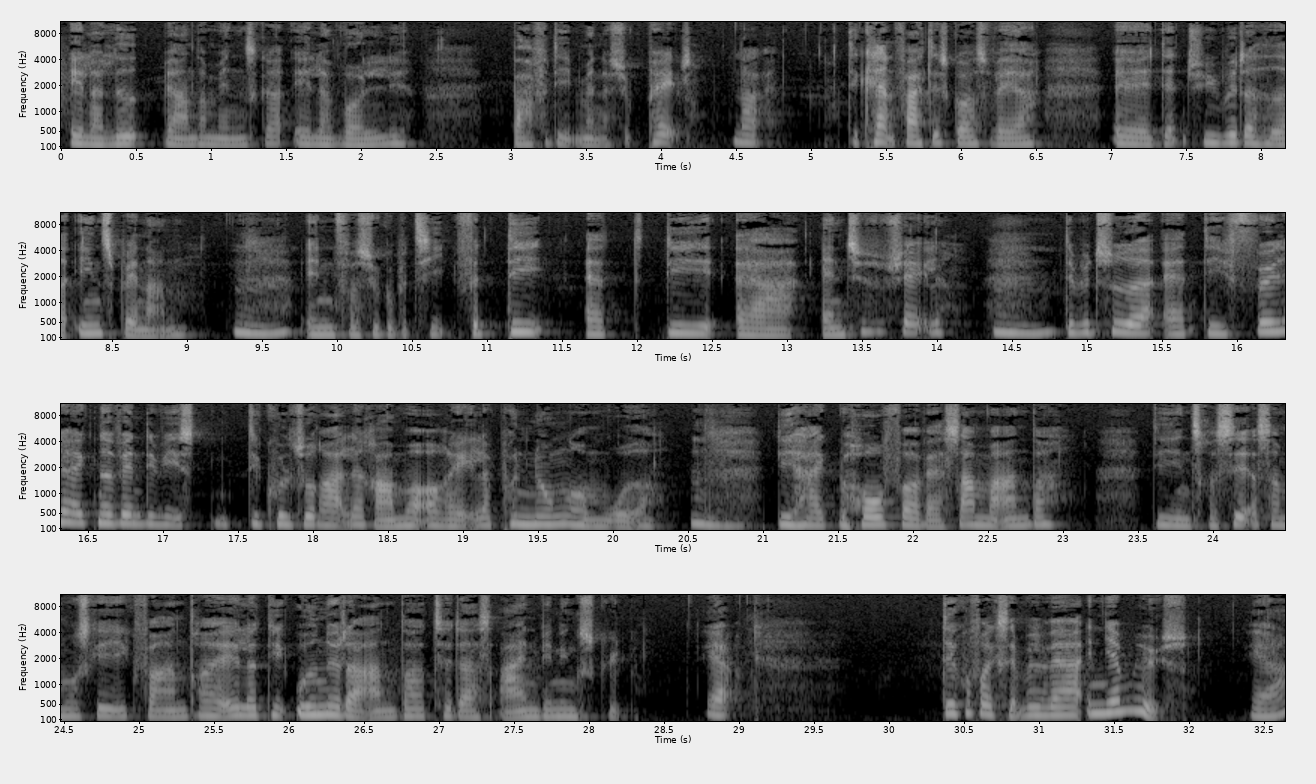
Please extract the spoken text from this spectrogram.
eller led ved andre mennesker, eller voldelig, bare fordi man er psykopat. Nej. Det kan faktisk også være øh, den type, der hedder enspænderen Mm. inden for psykopati, fordi at de er antisociale. Mm. Det betyder, at de følger ikke nødvendigvis de kulturelle rammer og regler på nogle områder. Mm. De har ikke behov for at være sammen med andre. De interesserer sig måske ikke for andre, eller de udnytter andre til deres egen vindings skyld. Ja. Det kunne for eksempel være en hjemløs. Ja.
